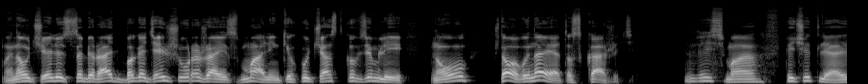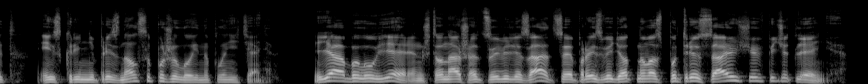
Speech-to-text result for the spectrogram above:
Мы научились собирать богатейший урожай из маленьких участков земли. Ну, что вы на это скажете?» «Весьма впечатляет», — искренне признался пожилой инопланетянин. «Я был уверен, что наша цивилизация произведет на вас потрясающее впечатление»,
